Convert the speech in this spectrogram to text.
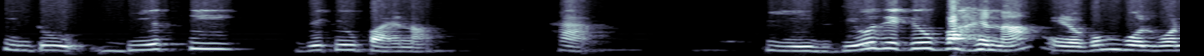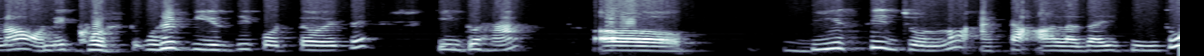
কিন্তু বিএসসি যে কেউ পায় না। হ্যাঁ পিএইচডিও যে কেউ পায় না, এরকম বলব না, অনেক কষ্ট করে পিএইচডি করতে হয়েছে। কিন্তু হ্যাঁ বিএসসির জন্য একটা আলাদাই কিন্তু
